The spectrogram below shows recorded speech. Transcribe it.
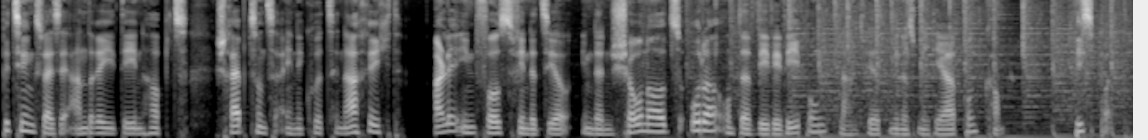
bzw. andere Ideen habt, schreibt uns eine kurze Nachricht. Alle Infos findet ihr in den Show Notes oder unter www.landwirt-media.com. Bis bald.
